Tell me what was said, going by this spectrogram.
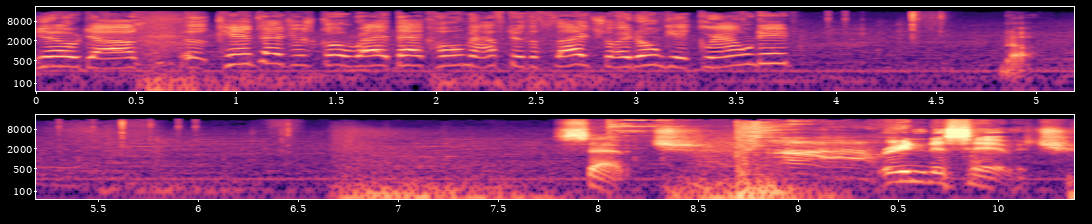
Yo, dog, uh, can't I just go right back home after the flight so I don't get grounded? No. Savage. Right into Savage.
